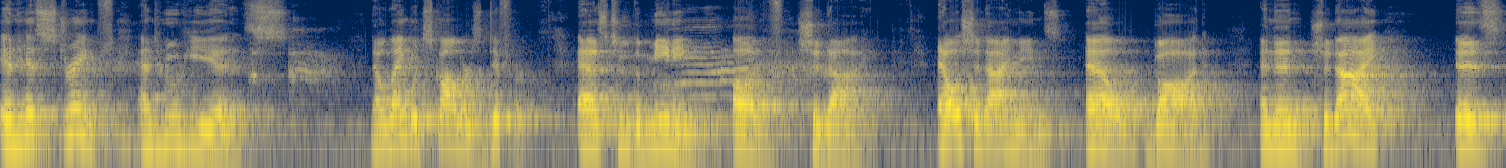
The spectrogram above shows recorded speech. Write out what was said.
in his strength and who he is. Now, language scholars differ as to the meaning of Shaddai. El Shaddai means El, God, and then Shaddai is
